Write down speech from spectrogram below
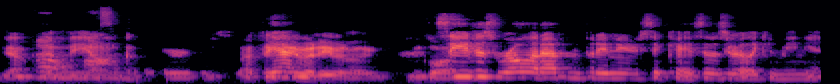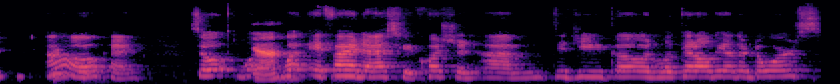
Yeah. Oh, and neon awesome. colors. I think Yeah. it would even glow. So you just roll it up and put it in your suitcase. It was really convenient. Oh, okay. So, what, Yeah. what if I had to ask you a question? Um, did you go and look at all the other doors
